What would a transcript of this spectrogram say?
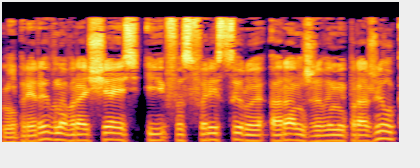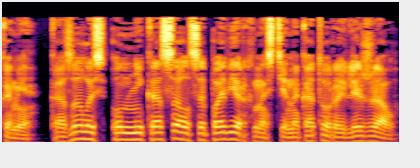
Непрерывно вращаясь и фосфорисцируя оранжевыми прожилками, казалось, он не касался поверхности, на которой лежал,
